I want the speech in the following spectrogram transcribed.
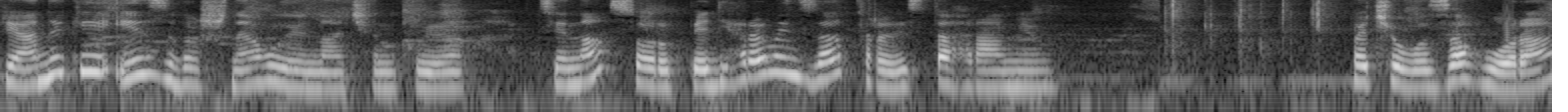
Пряники із вишневою начинкою. Ціна 45 гривень за 300 грамів. Печиво Загора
